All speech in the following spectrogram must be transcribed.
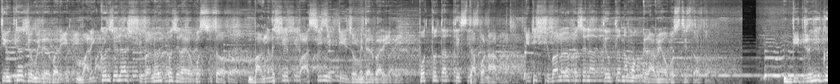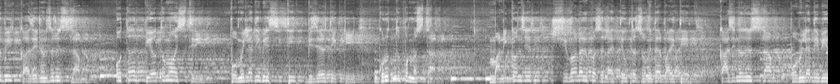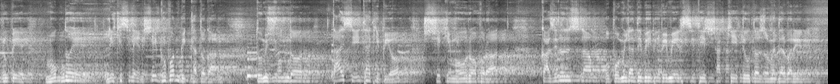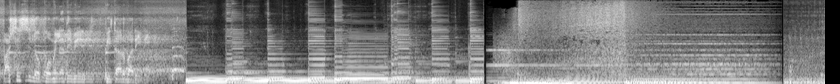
তিউটা জমিদার বাড়ি মানিকগঞ্জ জেলার শিবালয় উপজেলায় অবস্থিত বাংলাদেশের প্রাচীন একটি জমিদার বাড়ি, প্রত্নতাত্ত্বিক স্থাপনা। এটি শিবালয় উপজেলা তিউতা নামক গ্রামে অবস্থিত। বিদ্রোহী কবি কাজী নজরুল ইসলাম ও তার প্রিয়তম স্ত্রী প্রমিলা দেবীর স্মৃতি বিজড়িত একটি গুরুত্বপূর্ণ স্থান। মানিকগঞ্জের শিবালয় উপজেলায় তেউতা জমিদার বাড়িতে কাজী নজরুল ইসলাম প্রমিলা দেবীর রূপে মুগ্ধ হয়ে লিখেছিলেন সেই ভুবন বিখ্যাত গান। তুমি সুন্দর, তাই সেই থাকি প্রিয়, সে কি মৌর অপরাধ? কাজী নজরুল ইসলাম ও পমিলা দেবীর প্রেমের স্মৃতির সাক্ষী তেউতা জমিদার বাড়ির পাশে ছিল পমিলা দেবীর পিতার বাড়ি।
